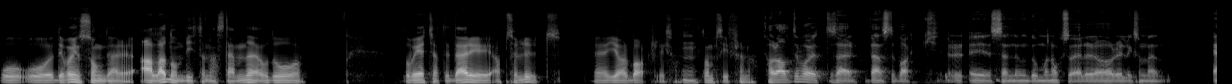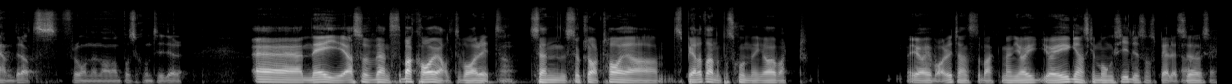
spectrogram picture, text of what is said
och, och det var ju en sång där alla de bitarna stämde och då, då vet jag att det där är absolut eh, görbart, liksom, Mm. de siffrorna. Har du alltid varit så här vänsterback eh, sen ungdomen också, eller har det liksom ändrats från en annan position tidigare? Eh, nej, alltså vänsterback har jag alltid varit. Ja. Sen såklart har jag spelat andra positioner, jag har varit jag har ju varit vänsterback, men jag, jag är ju ganska mångsidig som spelare, så Ja,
